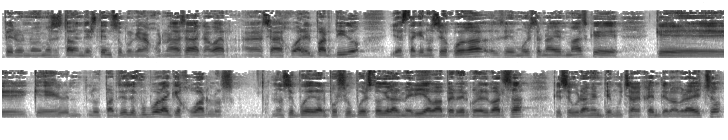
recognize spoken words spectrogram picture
pero no hemos estado en descenso porque la jornada se ha de acabar, eh, se ha de jugar el partido y hasta que no se juega se demuestra una vez más que, que, que los partidos de fútbol hay que jugarlos. No se puede dar por supuesto que la Almería va a perder con el Barça, que seguramente mucha gente lo habrá hecho,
